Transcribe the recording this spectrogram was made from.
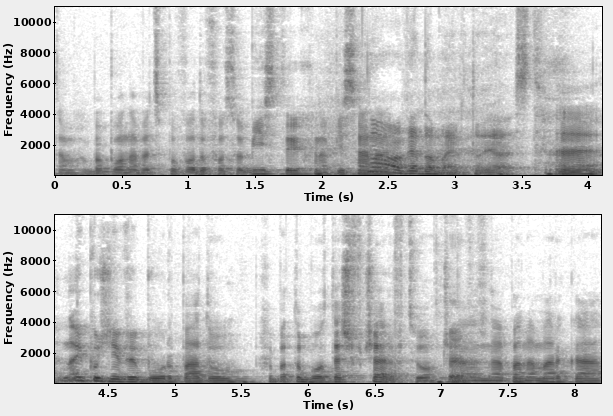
tam chyba było nawet z powodów osobistych napisane. no wiadomo jak to jest. E, No i później wybór padł, chyba to było też w czerwcu, W czerwcu. Na, na pana Marka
